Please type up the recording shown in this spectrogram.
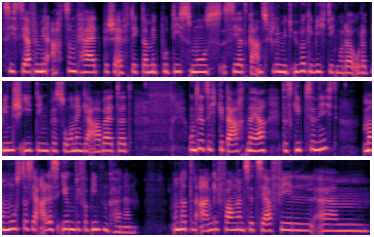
sich sehr viel mit Achtsamkeit beschäftigt, dann mit Buddhismus. Sie hat ganz viel mit übergewichtigen oder, oder Binge-Eating-Personen gearbeitet. Und sie hat sich gedacht, naja, das gibt es ja nicht. Man muss das ja alles irgendwie verbinden können. Und hat dann angefangen, sie hat sehr viel ähm,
